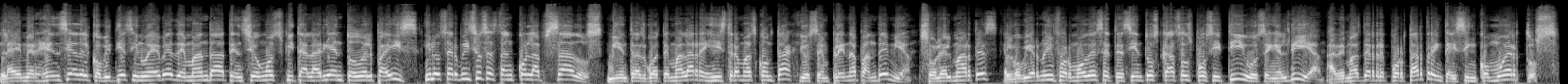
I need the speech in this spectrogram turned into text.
la emergencia del COVID-19 demanda atención hospitalaria en todo el país y los servicios están colapsados, mientras Guatemala registra más contagios en plena pandemia. Solo el martes, el gobierno informó de 700 casos positivos en el día, además de reportar 35 muertos.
